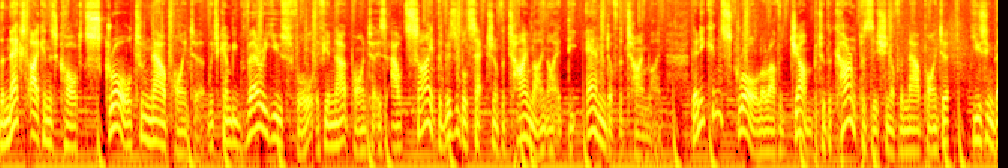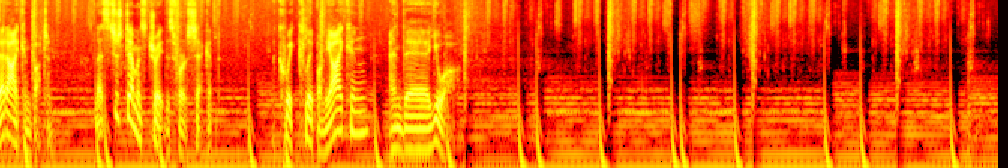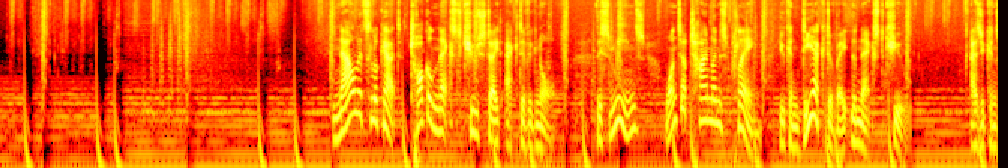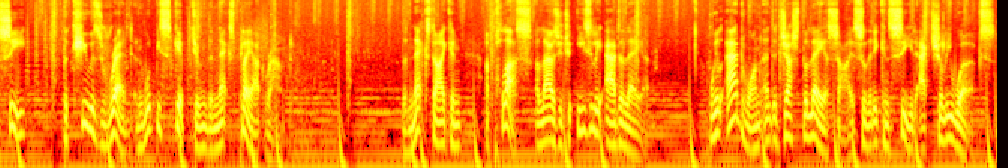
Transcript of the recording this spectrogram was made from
The next icon is called Scroll to Now Pointer, which can be very useful if your now pointer is outside the visible section of the timeline or at the end of the timeline. Then you can scroll or rather jump to the current position of the now pointer using that icon button. Let's just demonstrate this for a second. A quick clip on the icon and there you are. Now let's look at toggle next cue state active ignore. This means once our timeline is playing, you can deactivate the next cue. As you can see, the cue is red and would be skipped during the next playout round. The next icon, a plus, allows you to easily add a layer. We'll add one and adjust the layer size so that you can see it actually works.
